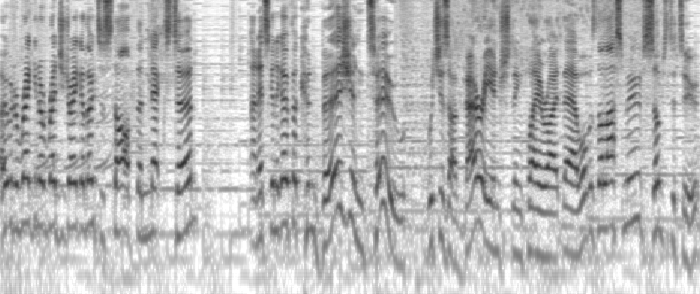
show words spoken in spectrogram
Over to regular Regidrago, though, to start off the next turn. And it's going to go for Conversion 2, which is a very interesting play right there. What was the last move? Substitute.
